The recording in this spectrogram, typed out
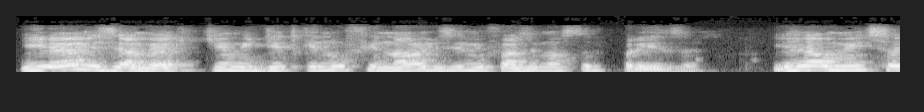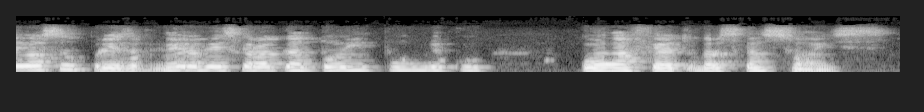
E eles e a Médio tinham me dito que no final eles iam me fazer uma surpresa. E realmente saiu a surpresa. A primeira vez que ela cantou em público com o afeto das canções.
